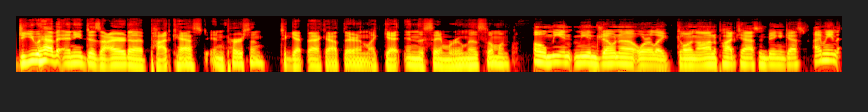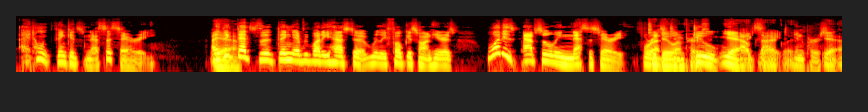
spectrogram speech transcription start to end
Do you have any desire to podcast in person to get back out there and like get in the same room as someone? oh me and me and jonah or like going on a podcast and being a guest i mean i don't think it's necessary i Yeah. think that's the thing everybody has to really focus on here is what is absolutely necessary for To us do to in person. do Yeah, outside exactly. in person Yeah.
